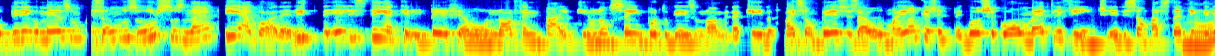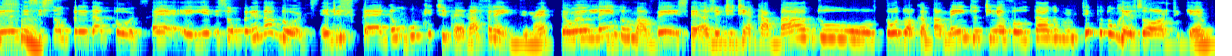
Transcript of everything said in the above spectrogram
o perigo mesmo são os ursos, né? E agora, ele, eles têm aquele peixe, é o Northern Pike, eu não sei em português o nome daquilo, mas são peixes, é, o maior que a gente pegou chegou a 1,20m. Eles são bastante Nossa. grandes e são predadores. É, e eles são predadores. Eles pegam o que tiver na frente, né? Então, eu lembro uma vez, é, a gente tinha acabado todo o acampamento, tinha voltado um tipo de um resort, que é o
